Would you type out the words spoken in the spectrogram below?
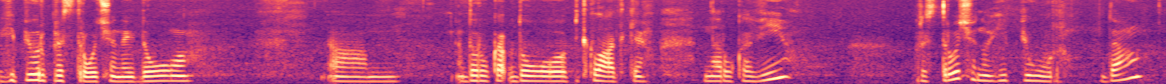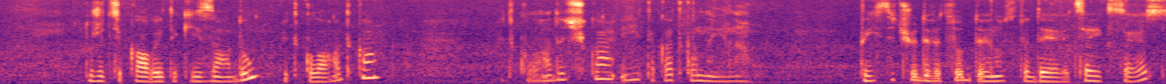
гіпюр пристрочений до, ем, до, рука, до підкладки на рукаві. Пристрочено гіпюр. Да? Дуже цікавий такий ззаду. Підкладка, підкладочка і така тканина. 1999. Це XS.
